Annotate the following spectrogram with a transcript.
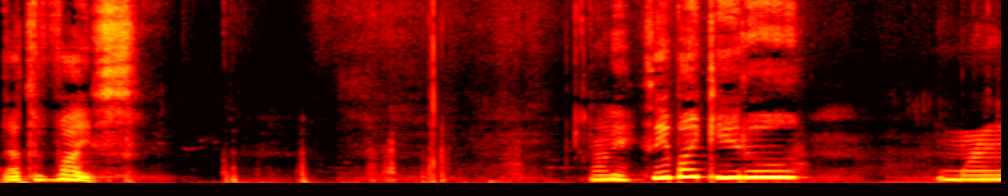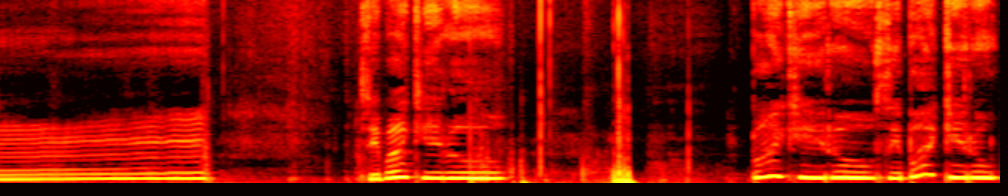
That's advice. Okay, say bye, kiddo. Say bye, kiddo. Bye, kiddo. Say bye, kiddo.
